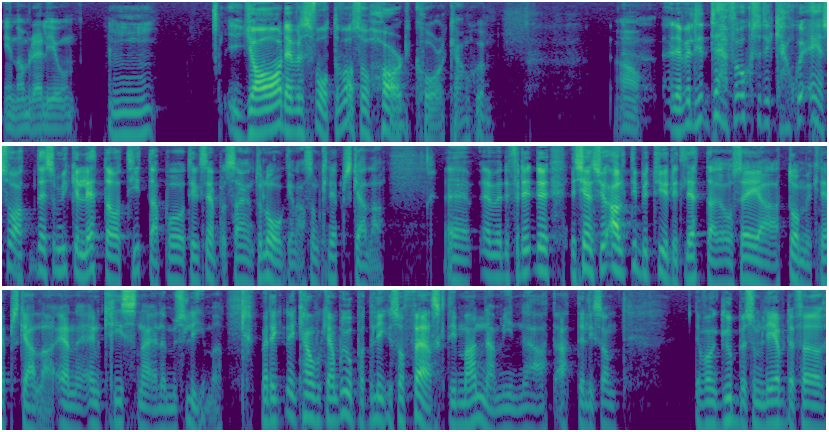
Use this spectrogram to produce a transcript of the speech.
inom religion. Mm. Ja, det är väl svårt att vara så hardcore kanske. Ja, Det är väl därför också det kanske är så att det är så mycket lättare att titta på till exempel scientologerna som knäppskallar. Eh, för det, det, det känns ju alltid betydligt lättare att säga att de är knäppskallar än, än kristna eller muslimer. Men det, det kanske kan bero på att det ligger så färskt i mannaminne att, att det liksom, det var en gubbe som levde för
